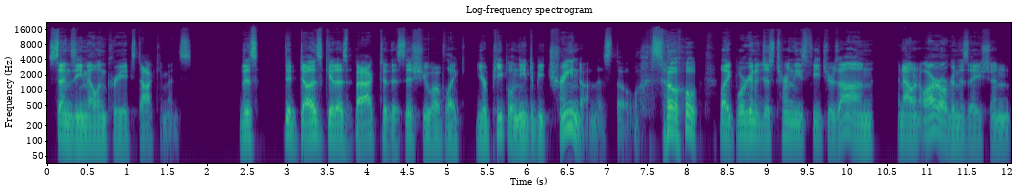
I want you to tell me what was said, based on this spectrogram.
sends email and creates documents. This it does get us back to this issue of like your people need to be trained on this though. So like we're going to just turn these features on and now in our organization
